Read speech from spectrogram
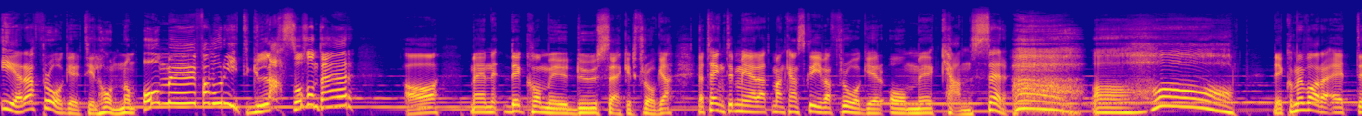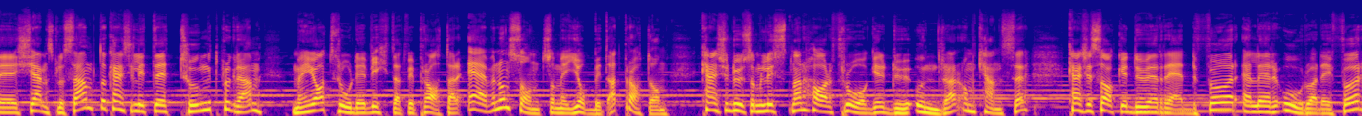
era frågor till honom. Om eh, favoritglass och sånt där! Ja, men det kommer ju du säkert fråga. Jag tänkte mer att man kan skriva frågor om eh, cancer. Aha! Det kommer vara ett eh, känslosamt och kanske lite tungt program, men jag tror det är viktigt att vi pratar även om sånt som är jobbigt att prata om. Kanske du som lyssnar har frågor du undrar om cancer. Kanske saker du är rädd för eller oroar dig för.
